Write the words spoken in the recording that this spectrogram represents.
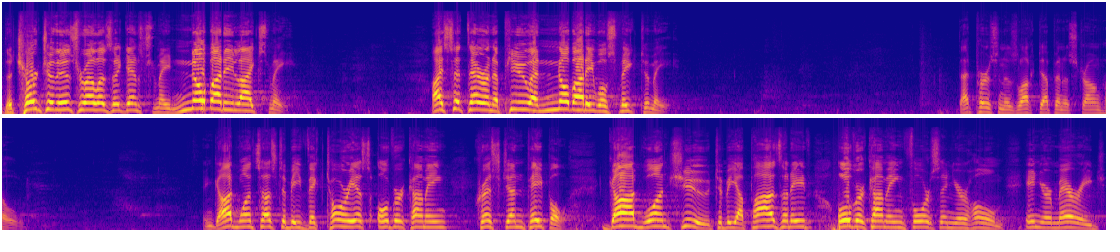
The church of Israel is against me. Nobody likes me. I sit there in a pew and nobody will speak to me. That person is locked up in a stronghold. And God wants us to be victorious, overcoming Christian people. God wants you to be a positive, overcoming force in your home, in your marriage,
